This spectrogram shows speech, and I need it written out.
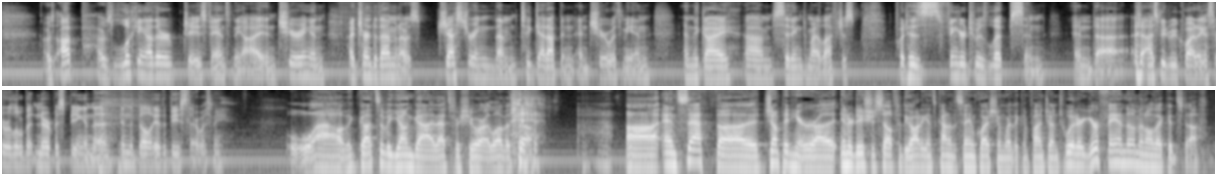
I was up. I was looking other Jays fans in the eye and cheering. And I turned to them and I was gesturing them to get up and, and cheer with me. And and the guy um, sitting to my left just put his finger to his lips and and uh, asked me to be quiet. I guess they were a little bit nervous being in the in the belly of the beast there with me. Wow, the guts of a young guy, that's for sure. I love it though. Uh, and Seth, uh, jump in here. Uh, introduce yourself to the audience. Kind of the same question where they can find you on Twitter, your fandom, and all that good stuff.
